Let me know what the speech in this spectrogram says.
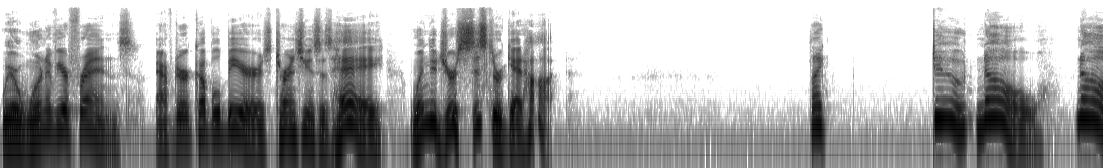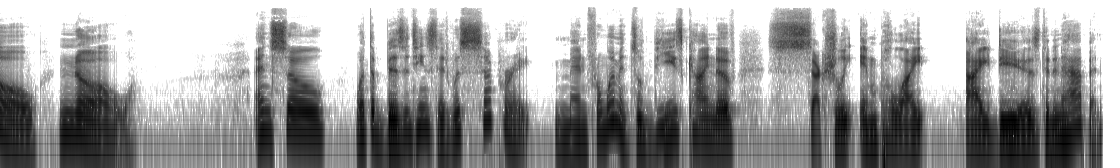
where one of your friends, after a couple beers, turns to you and says, Hey, when did your sister get hot? Like, dude, no, no, no. And so what the Byzantines did was separate men from women. So these kind of sexually impolite ideas didn't happen.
